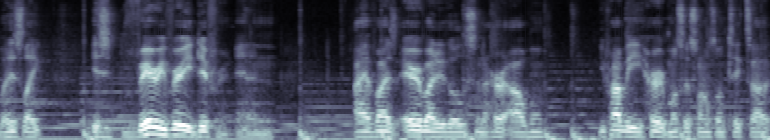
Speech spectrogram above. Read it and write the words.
but it's like it's very very different and I advise everybody to go listen to her album. You probably heard most of the songs on TikTok.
